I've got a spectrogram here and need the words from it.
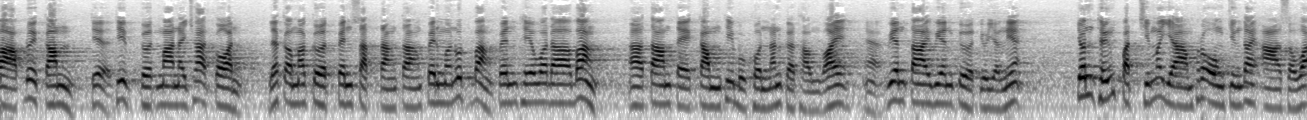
บาปด้วยกรรมที่ที่เกิดมาในชาติก่อน แล้วก็มาเกิดเป็นสัตว์ต่างๆ เป็นมนุษย์บ้าง เป็นเทวดาบ้างตามแต่กรรมที่บุคคลนั้นกระทำไว้ เวียนตายเวียนเกิดอยู่อย่างเนี้ จนถึงปัจฉิมยามพระองค์จึงได้อาสวะ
